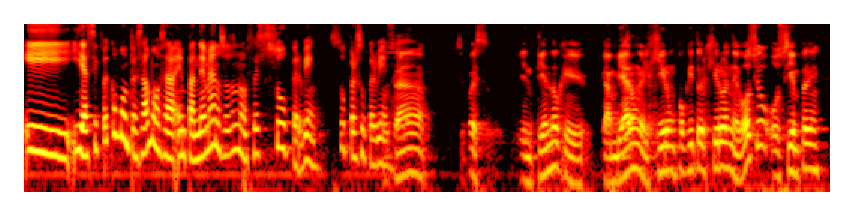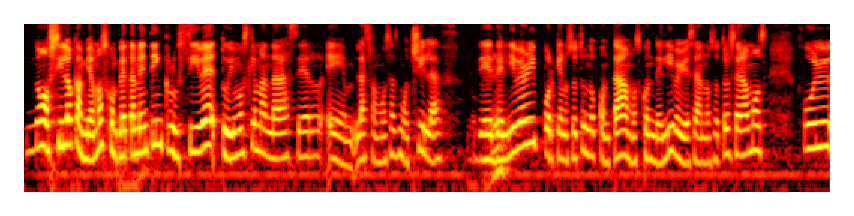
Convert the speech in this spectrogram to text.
Y, y así fue como empezamos. O sea, en pandemia a nosotros nos fue súper bien, súper, súper bien. O sea, sí, pues entiendo que cambiaron el giro, un poquito el giro del negocio o siempre... No, sí lo cambiamos completamente. Inclusive tuvimos que mandar a hacer eh, las famosas mochilas de delivery porque nosotros no contábamos con delivery, o sea, nosotros éramos full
